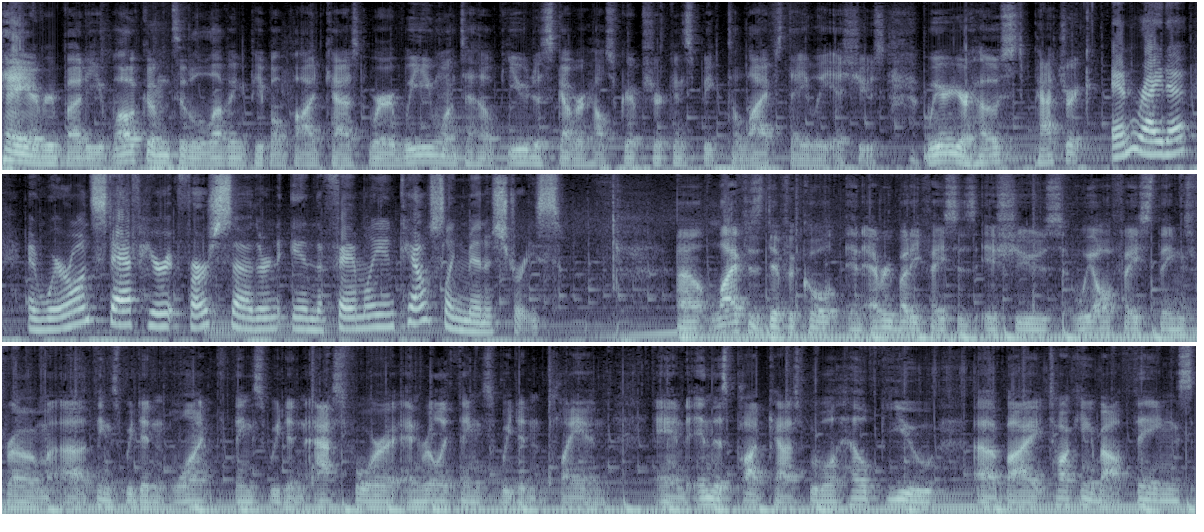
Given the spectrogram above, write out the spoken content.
Hey, everybody, welcome to the Loving People podcast, where we want to help you discover how Scripture can speak to life's daily issues. We are your hosts, Patrick and Rada, and we're on staff here at First Southern in the Family and Counseling Ministries. Uh, life is difficult and everybody faces issues. We all face things from uh, things we didn't want, things we didn't ask for, and really things we didn't plan. And in this podcast, we will help you uh, by talking about things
